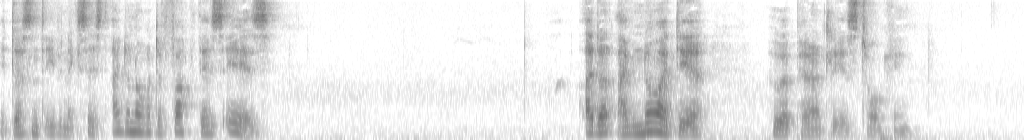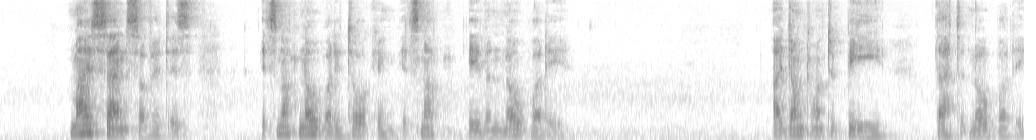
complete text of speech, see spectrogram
It doesn't even exist. I don't know what the fuck this is. I don't I have no idea who apparently is talking. My sense of it is it's not nobody talking. It's not even nobody. I don't want to be that nobody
